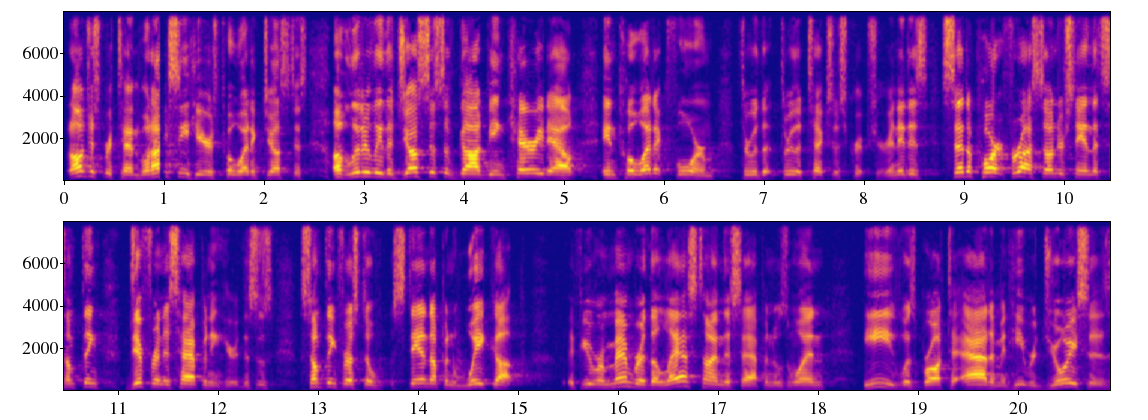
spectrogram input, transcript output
But I'll just pretend what I see here is poetic justice of literally the justice of God being carried out in poetic form through the, through the text of Scripture. And it is set apart for us to understand that something different is happening here. This is something for us to stand up and wake up. If you remember, the last time this happened was when Eve was brought to Adam, and he rejoices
